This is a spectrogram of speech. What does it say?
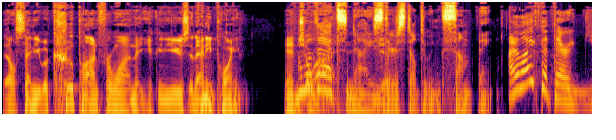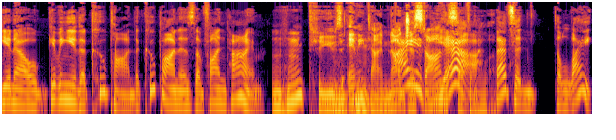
They'll send you a coupon for one that you can use at any point in Well, July. that's nice. Yeah. They're still doing something. I like that they're, you know, giving you the coupon. The coupon is a fun time. hmm To use anytime, not just on Yeah, 7-Eleven. that's a delight.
